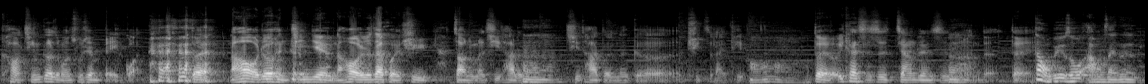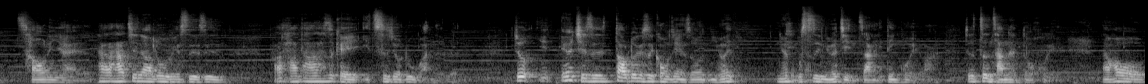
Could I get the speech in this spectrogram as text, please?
靠，情歌怎么出现北管？对，然后我就很惊艳，然后我就再回去找你们其他的、嗯其他的那个曲子来听。哦，对，我一开始是这样认识你们的，对，但我必须说，阿红塞真的超厉害的。他他进到录音室是，他他他他是可以一次就录完的人。就因因为其实到录音室空间的时候，你会你会不适应，你会紧张，一定会嘛，就正常人都会。然后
